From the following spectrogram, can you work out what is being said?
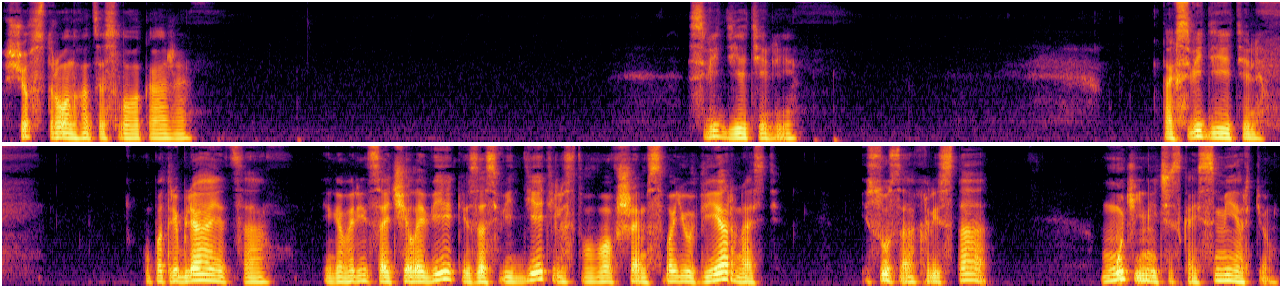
що в Стронга це слово каже. Свидетели. Так, свидетель употребляется и говорится о человеке, засвидетельствовавшем свою верность Иисуса Христа мученической смертью.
